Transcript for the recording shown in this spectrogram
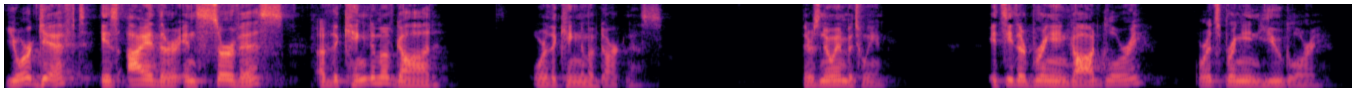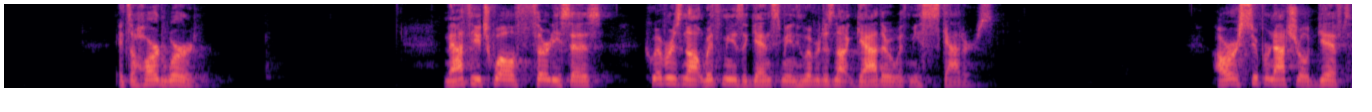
Your gift is either in service of the kingdom of God or the kingdom of darkness. There's no in between. It's either bringing God glory or it's bringing you glory. It's a hard word. Matthew 12, 30 says, Whoever is not with me is against me, and whoever does not gather with me scatters. Our supernatural gift,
